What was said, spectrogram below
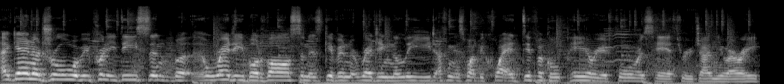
Again, a draw would be pretty decent, but already Bodvarsson has given Reading the lead. I think this might be quite a difficult period for us here through January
